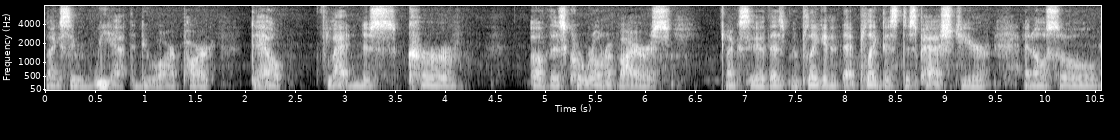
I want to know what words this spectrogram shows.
Like I said, we have to do our part to help flatten this curve of this coronavirus. Like I said, that's been plaguing that plagued us this past year, and also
